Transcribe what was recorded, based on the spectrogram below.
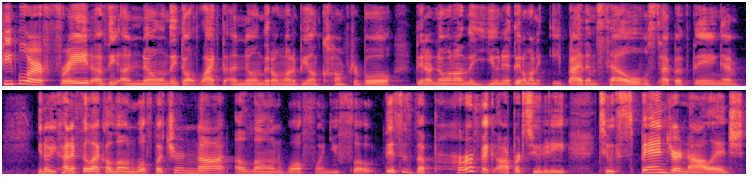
people are afraid of the unknown. They don't like the unknown. They don't want to be uncomfortable. They don't know it on the unit. They don't want to eat by themselves, type of thing. And you know, you kind of feel like a lone wolf, but you're not a lone wolf when you float. This is the perfect opportunity to expand your knowledge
